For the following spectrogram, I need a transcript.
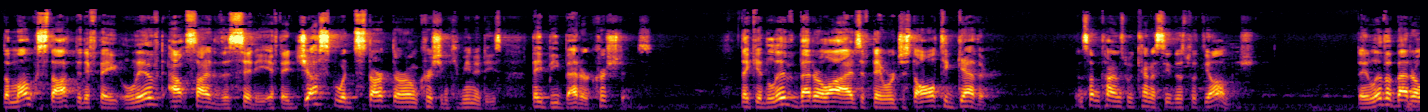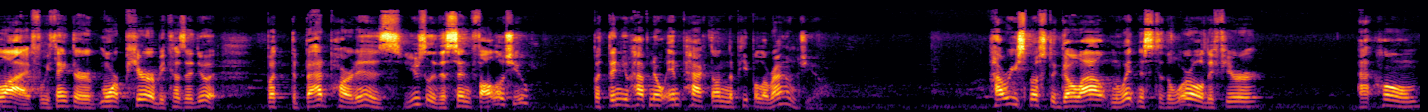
The monks thought that if they lived outside of the city, if they just would start their own Christian communities, they'd be better Christians. They could live better lives if they were just all together. And sometimes we kind of see this with the Amish. They live a better life. We think they're more pure because they do it. But the bad part is, usually the sin follows you but then you have no impact on the people around you. How are you supposed to go out and witness to the world if you're at home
